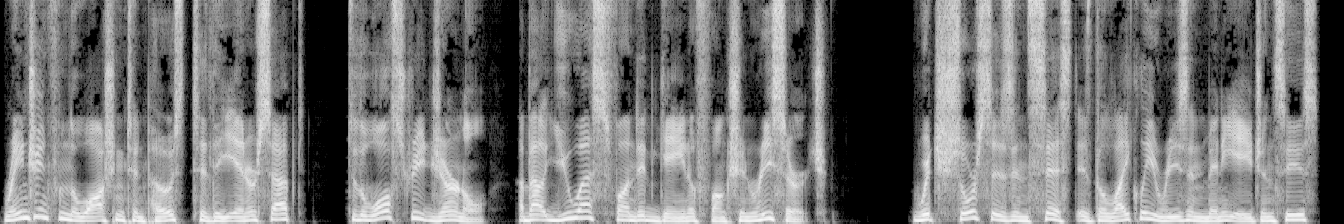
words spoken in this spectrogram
ranging from the Washington Post to The Intercept to the Wall Street Journal about US funded gain of function research, which sources insist is the likely reason many agencies,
